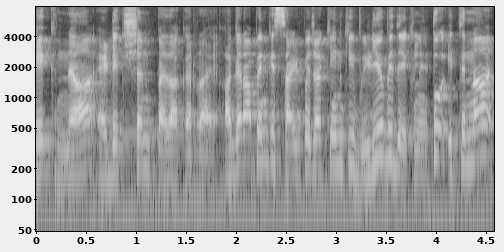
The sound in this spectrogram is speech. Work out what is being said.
एक नया एडिक्शन पैदा कर रहा है। अगर आप इनके साइट पे जाके इनकी वीडियो भी देख लें तो इतना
